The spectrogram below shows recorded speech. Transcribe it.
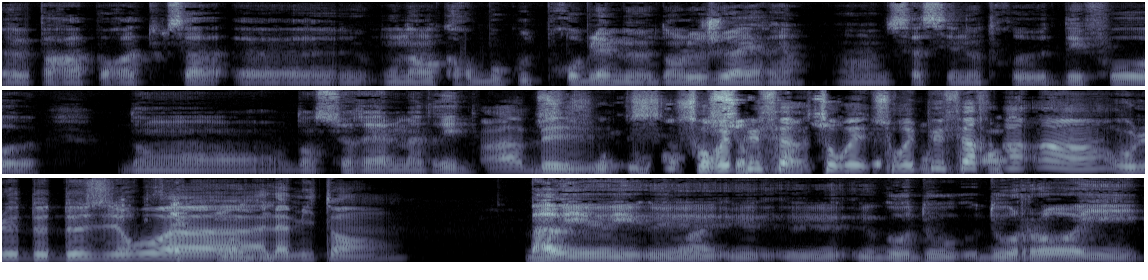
euh, par rapport à tout ça. Euh, on a encore beaucoup de problèmes dans le jeu aérien. hein. Ça, c'est notre défaut euh, dans dans ce Real Madrid. Ah, C'est ben, ça aurait pu faire, aurait, ça aurait pu faire 1-1 hein, au lieu de 2-0 à, à la mi-temps. hein. Bah oui, oui, oui, Ouais. Hugo Duro, il,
